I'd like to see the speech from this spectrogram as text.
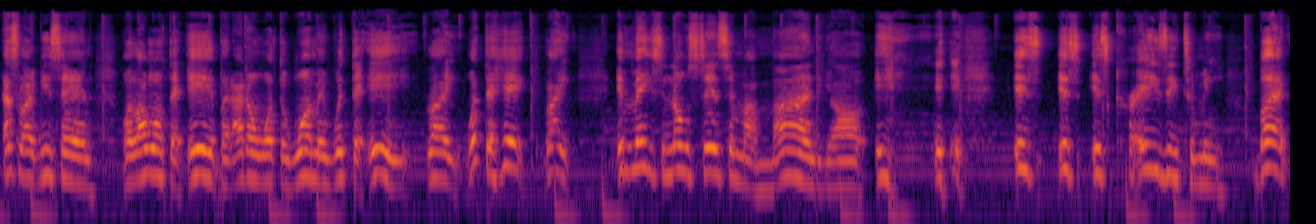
That's like me saying, well, I want the egg, but I don't want the woman with the egg. Like, what the heck? Like, it makes no sense in my mind, y'all. It, it's, it's, it's crazy to me. But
